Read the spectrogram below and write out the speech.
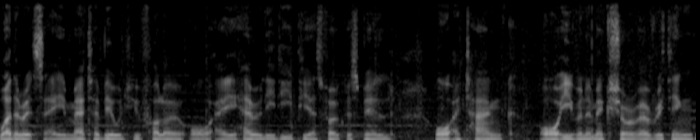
whether it's a meta build you follow or a heavily DPS focused build or a tank or even a mixture of everything.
